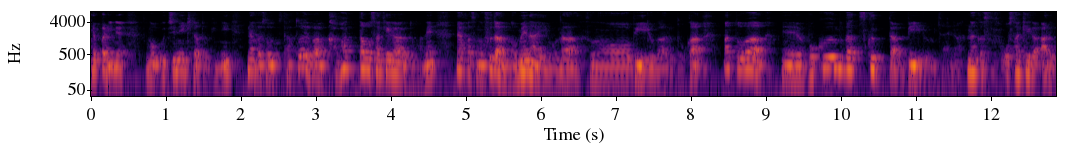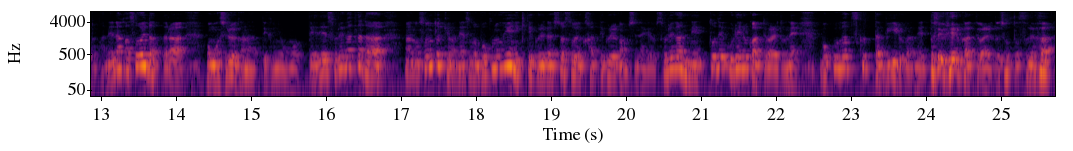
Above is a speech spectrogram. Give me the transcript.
やっぱりね、そのうちに来た時に、なんかそう、例えば変わったお酒があるとかね、なんかその普段飲めないような、そのビールがあるとか、あとは、えー、僕が作ったビールみたいな、なんかそのお酒があるとかね、なんかそういうんだったら面白いかなっていうふうに思って、で、それがただ、あの、その時はね、その僕の家に来てくれた人はそういう買ってくれるかもしれないけど、それがネットで売れるかって言われるとね、僕が作ったビールがネットで 売れるかって言われると、ちょっとそれは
